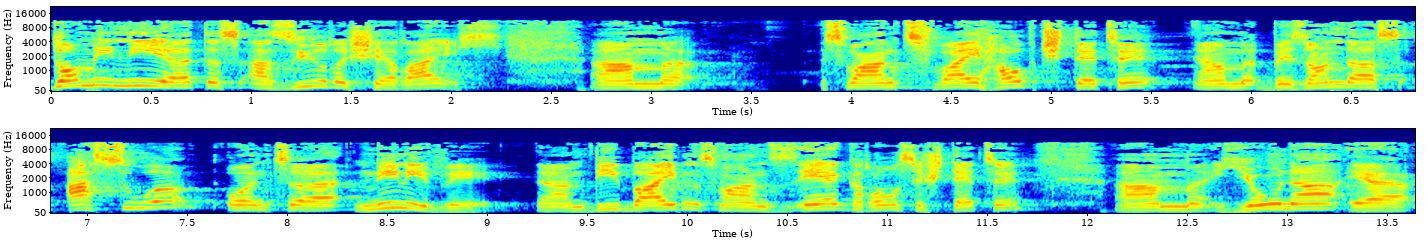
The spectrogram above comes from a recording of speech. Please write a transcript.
dominiert das assyrische Reich. Ähm, es waren zwei Hauptstädte, ähm, besonders Assur und äh, Ninive. die beiden, es waren sehr große Städte. Jona, er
